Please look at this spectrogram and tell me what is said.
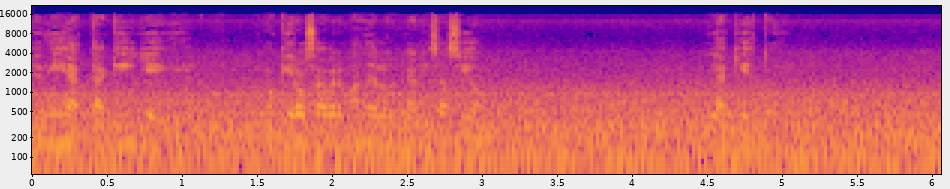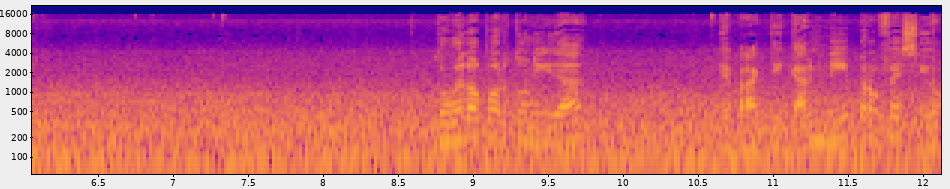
Yo dije, hasta aquí llegué. No quiero saber más de la organización. Y aquí estoy. Tuve la oportunidad de practicar mi profesión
